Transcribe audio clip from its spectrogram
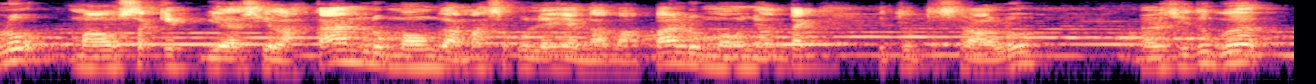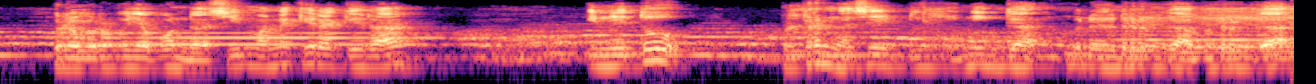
Lu mau skip ya silahkan, lu mau nggak masuk kuliah ya nggak apa-apa, lu mau nyontek itu terserah lu. Nah dari situ gue benar-benar punya pondasi mana kira-kira ini tuh bener nggak sih? Pilih ini nggak bener nggak bener. nggak?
